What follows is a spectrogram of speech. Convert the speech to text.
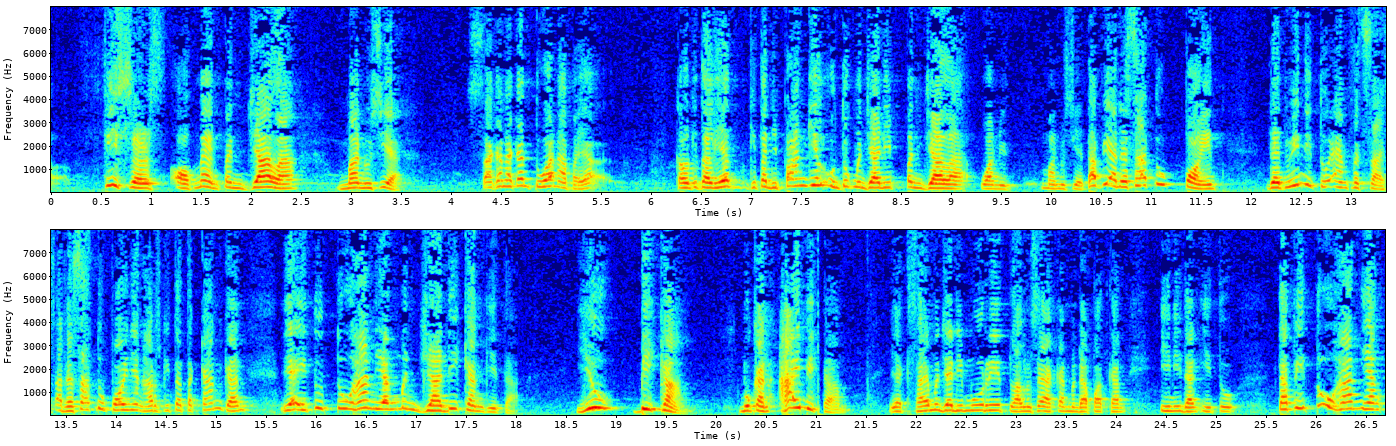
fishers of men, penjala manusia. Seakan-akan Tuhan apa ya? Kalau kita lihat kita dipanggil untuk menjadi penjala manusia. Tapi ada satu point that we need to emphasize. Ada satu poin yang harus kita tekankan yaitu Tuhan yang menjadikan kita. You become. Bukan I become. Ya, saya menjadi murid lalu saya akan mendapatkan ini dan itu. Tapi Tuhan yang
